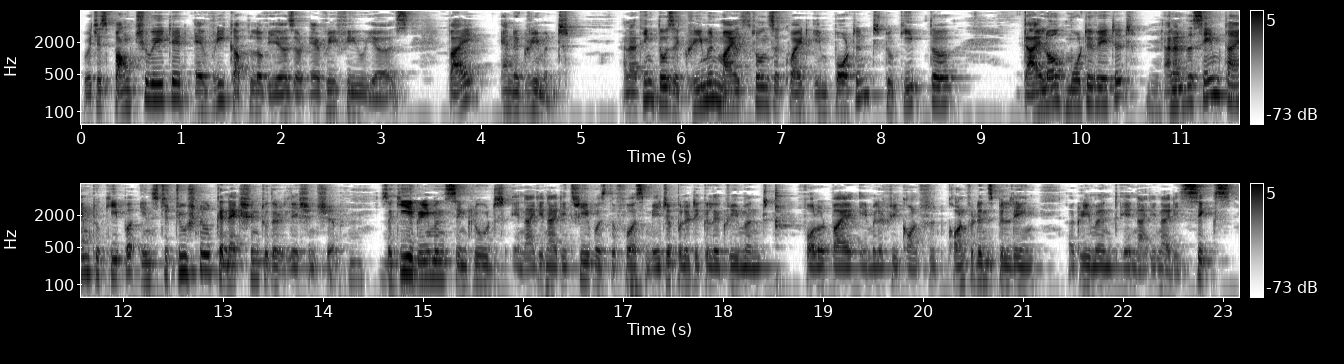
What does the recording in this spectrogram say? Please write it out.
which is punctuated every couple of years or every few years by an agreement. And I think those agreement milestones are quite important to keep the dialogue motivated mm-hmm. and at the same time to keep an institutional connection to the relationship. Mm-hmm. So key agreements include in 1993 was the first major political agreement followed by a military conf- confidence building agreement in 1996.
